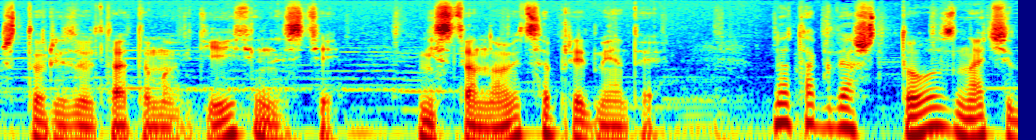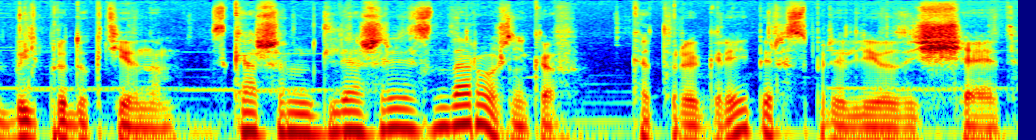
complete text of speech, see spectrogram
что результатом их деятельности не становятся предметы. Но тогда что значит быть продуктивным? Скажем, для железнодорожников, которые Грейбер справедливо защищает.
